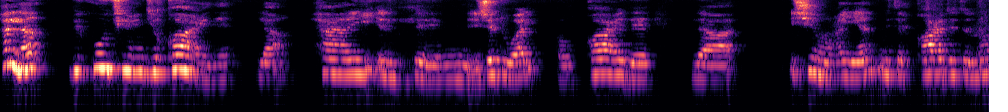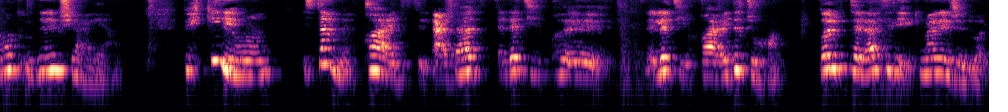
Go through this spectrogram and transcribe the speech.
هلأ بيكون في عندي قاعدة لهاي الجدول أو قاعدة لإشي معين مثل قاعدة النمط بدنا نمشي عليها. بحكي لي هون استعمل قاعدة الأعداد التي التي قاعدتها. ضرب ثلاثة لإكمال الجدول.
